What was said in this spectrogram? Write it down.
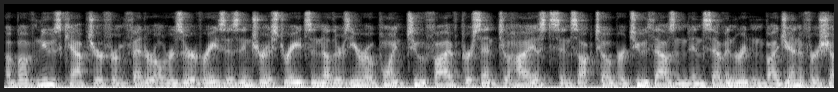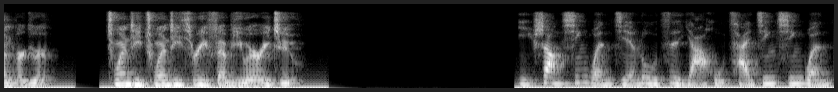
Above news capture from Federal Reserve raises interest rates another 0.25% to highest since October 2007 written by Jennifer Schunberger. 2023 February 2. 以上新闻节录自雅虎财经新闻，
